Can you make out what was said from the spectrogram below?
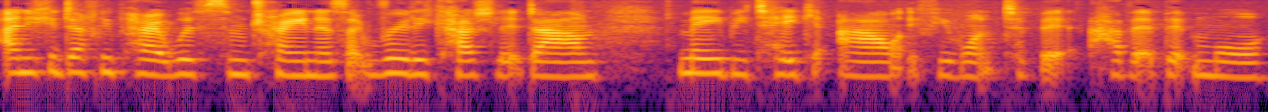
and you can definitely pair it with some trainers, like really casual it down, maybe take it out if you want to bit, have it a bit more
